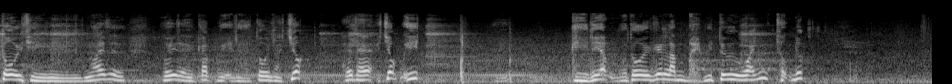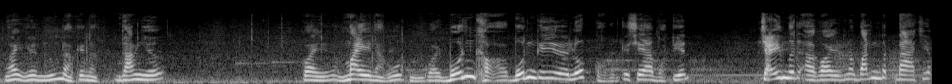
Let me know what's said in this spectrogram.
Tôi thì nói với- các vị là tôi là trước, thế hệ trước ít. Đấy. Kỷ niệm của tôi cái năm 74 oánh Thượng Đức. Nói cái đúng là cái là đáng nhớ coi may là cuối cùng coi bốn khở, bốn cái lốp của một cái xe một tiến cháy mất à coi nó bắn mất ba chiếc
